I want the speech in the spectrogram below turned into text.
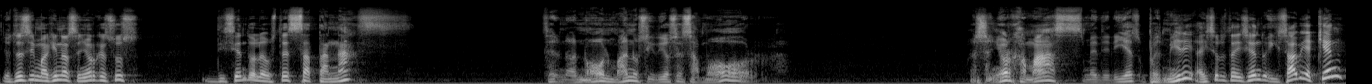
Y usted se imagina al Señor Jesús diciéndole a usted Satanás. No, hermano, si Dios es amor. El Señor jamás me diría eso. Pues mire, ahí se lo está diciendo. ¿Y sabe a quién?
